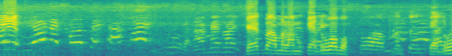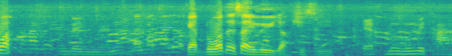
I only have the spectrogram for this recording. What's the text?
เด็กเดี๋ยวนะเปิดใส่ถังไว้แก๊สมามาลำแก๊สรัวบ่แก๊สรัวมันเด้งไหมนะแก๊สรัวแต่ใส่ลือจ้ะชิซีแก๊สมึงมึงไม่ถัง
